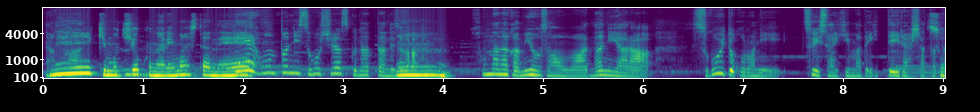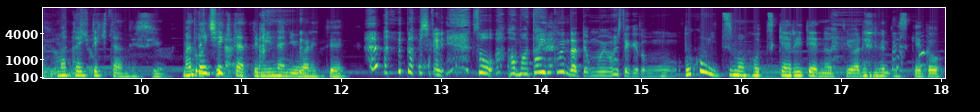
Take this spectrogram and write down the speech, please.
なんかねえ気持ちよくなりましたね。ね本当に過ごしやすくなったんですが、うん。そんな中、みおさんは何やらすごいところについ最近まで行っていらっしゃったという話また行ってきたんですよ。また行ってきたってみんなに言われて 確かに、そう、あ、また行くんだって思いましたけども。どこいつもほっつき歩いてんのって言われるんですけど、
